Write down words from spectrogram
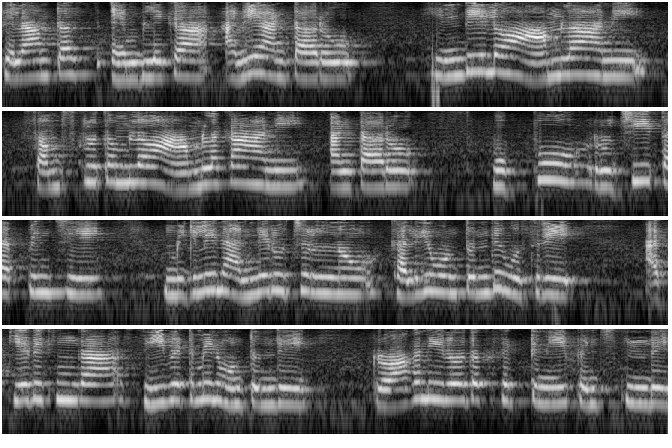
phyllanthus emblica అని అంటారు. హిందీలో ఆమ్లా అని సంస్కృతంలో ఆమ్లక అని అంటారు. ఉప్పు రుచి తప్పించి మిగిలిన అన్ని రుచులను కలిగి ఉంటుంది ఉసిరి. అత్యధికంగా సి విటమిన్ ఉంటుంది. రోగ నిరోధక శక్తిని పెంచుతుంది.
